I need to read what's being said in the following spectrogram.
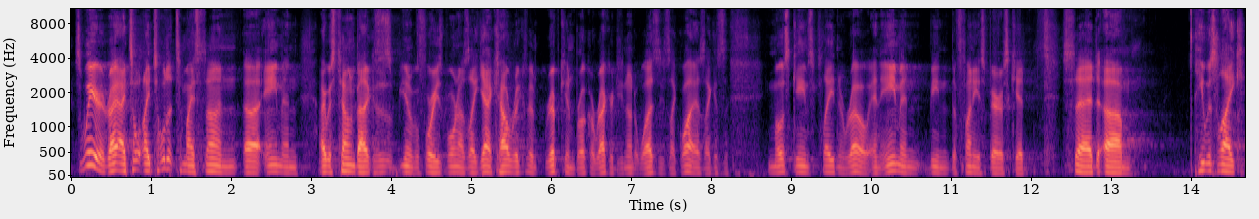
it's weird, right? I told, I told it to my son, uh, Eamon. I was telling him about it because, you know, before he was born, I was like, yeah, Cal Ripken, Ripken broke a record. Do you know what it was? He's like, what? I was like, it's most games played in a row. And Eamon, being the funniest Bears kid, said, um, he was like,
